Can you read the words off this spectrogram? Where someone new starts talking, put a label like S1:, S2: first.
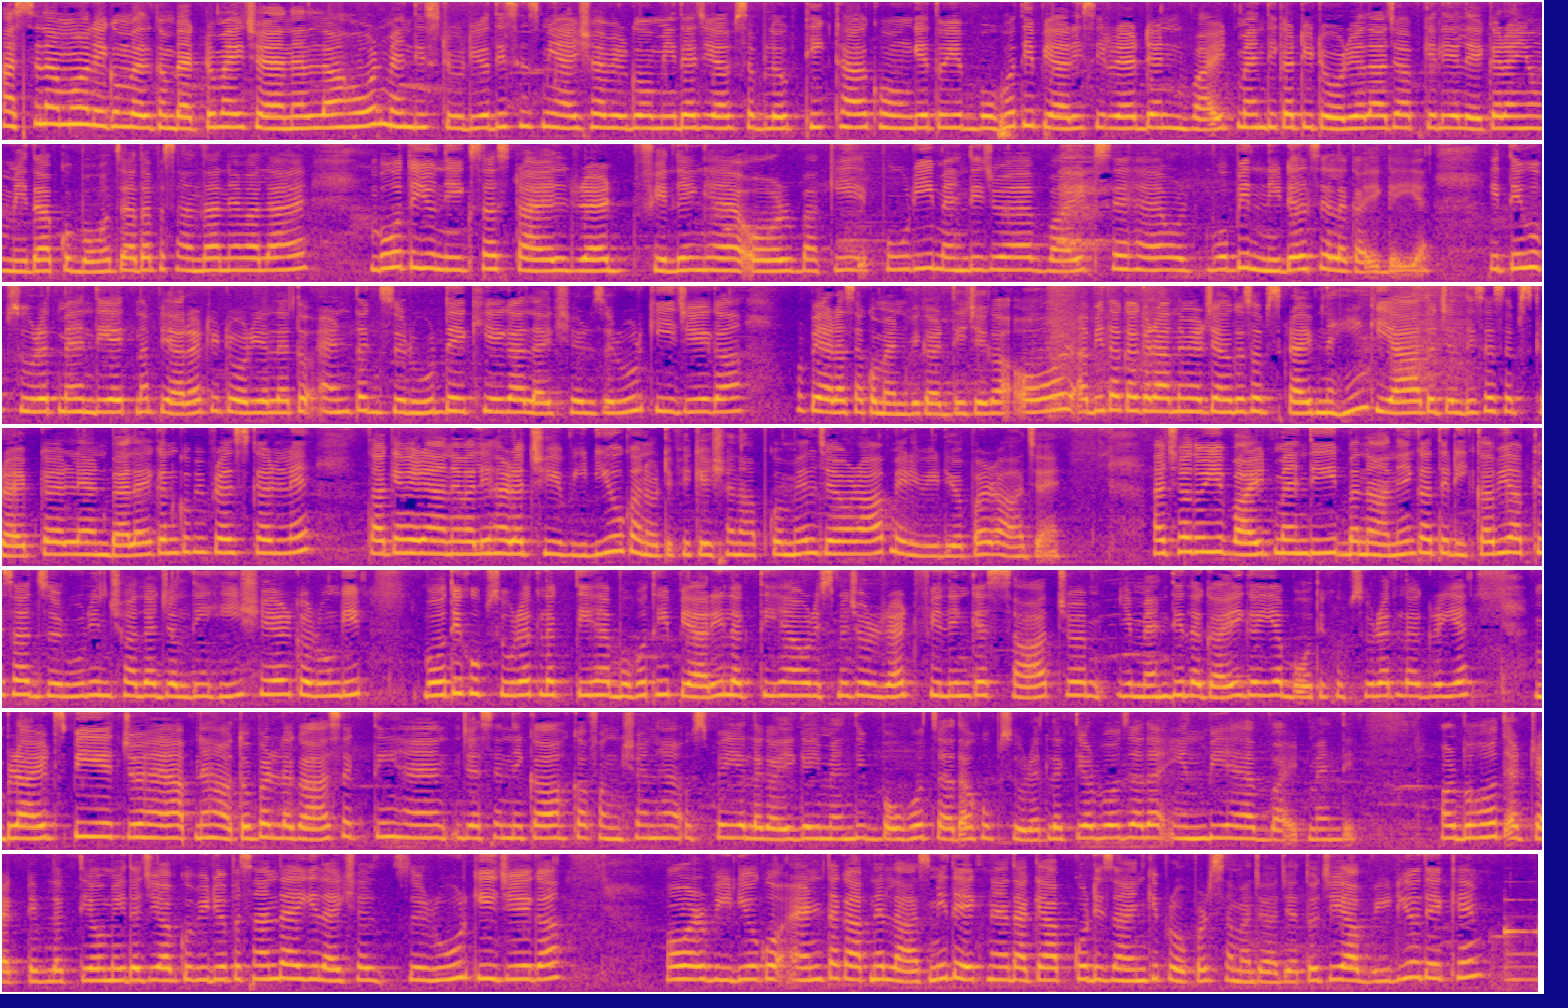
S1: Aslam welcome back to my channel Lahore Mehndi studio this is me Ayesha Virgo उम्मीद है जी आप सब लोग ठीक ठाक होंगे तो ये बहुत ही प्यारी सी रेड एंड वाइट मेहंदी का ट्यूटोरियल आज आपके लिए लेकर आई हूँ उम्मीद है आपको बहुत ज़्यादा पसंद आने वाला है बहुत ही यूनिक सा स्टाइल रेड फीलिंग है और बाकी पूरी मेहंदी जो है वाइट से है और वो भी नीडल से लगाई गई है इतनी खूबसूरत मेहंदी है इतना प्यारा ट्यूटोरियल है तो एंड तक ज़रूर देखिएगा लाइक शेयर ज़रूर कीजिएगा। और प्यारा सा कमेंट भी कर दीजिएगा। और अभी तक अगर आपने मेरे चैनल को सब्सक्राइब नहीं किया तो जल्दी से सब्सक्राइब कर लें एंड बेल आइकन को भी प्रेस कर लें, ताकि मेरे आने वाली हर अच्छी वीडियो का नोटिफिकेशन आपको मिल जाए और आप मेरी वीडियो पर आ जाएँ। अच्छा तो ये वाइट मेहंदी बनाने का तरीका भी आपके साथ ज़रूर, इंशाल्लाह जल्दी ही शेयर करूँगी। बहुत ही खूबसूरत लगती है, बहुत ही प्यारी लगती है और इसमें जो रेड फीलिंग के साथ जो ये मेहंदी लगाई गई है, बहुत ही खूबसूरत लग रही है। ब्राइड्स भी ये जो है अपने हाथों पर लगा सकती हैं, जैसे निकाह का फ़ंक्शन है, उस पर यह लगाई गई मेहंदी बहुत ज़्यादा खूबसूरत लगती है और बहुत ज़्यादा इन भी है वाइट मेहंदी और बहुत अट्रैक्टिव लगती है। उम्मीद है जी आपको वीडियो पसंद आएगी लाइक शेयर ज़रूर कीजिएगा और वीडियो को एंड तक आपने लाजमी देखना है ताकि आपको डिज़ाइन की प्रॉपर समझ आ जाए। तो जी आप वीडियो देखें।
